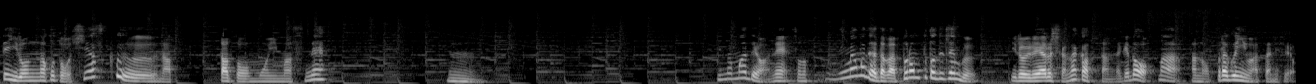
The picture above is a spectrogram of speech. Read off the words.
ていろんなことをしやすくなったと思いますね。うん。今まではね、その、今まではだからプロンプトで全部いろいろやるしかなかったんだけど、まあ、あの、プラグインはあったんですよ。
